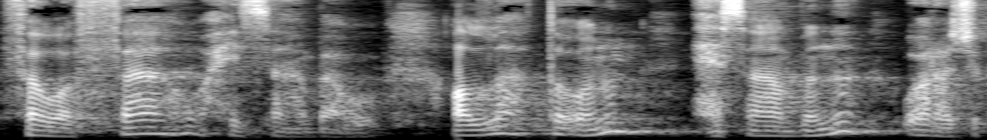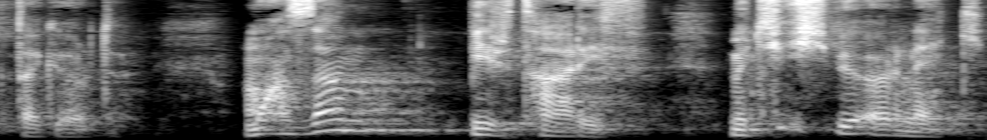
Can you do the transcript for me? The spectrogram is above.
fevaffahu hisabehu. Allah da onun hesabını oracıkta gördü. Muazzam bir tarif, müthiş bir örnek.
